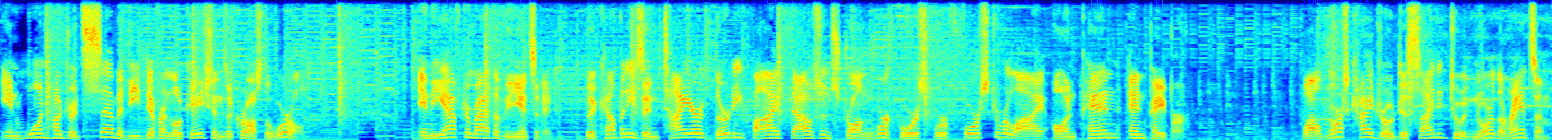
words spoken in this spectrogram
in 170 different locations across the world. In the aftermath of the incident, the company's entire 35,000 strong workforce were forced to rely on pen and paper. While Norsk Hydro decided to ignore the ransom,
